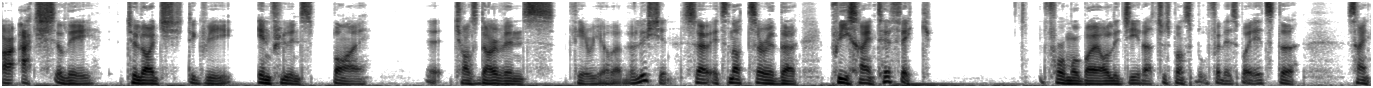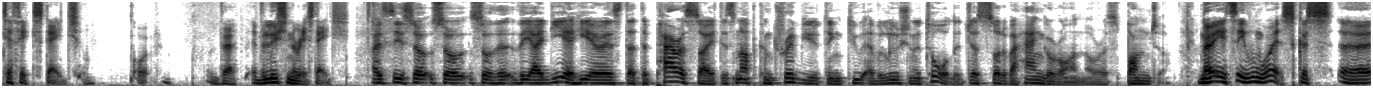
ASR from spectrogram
are actually, to a large degree, influenced by uh, Charles Darwin's theory of evolution. So it's not sort of the pre-scientific form of biology that's responsible for this, but it's the scientific stage or the evolutionary stage. I see. So, so, so the the idea here is that the parasite is not contributing to evolution at all. It's just sort of a hanger-on or a sponger. No, it's even worse because uh,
